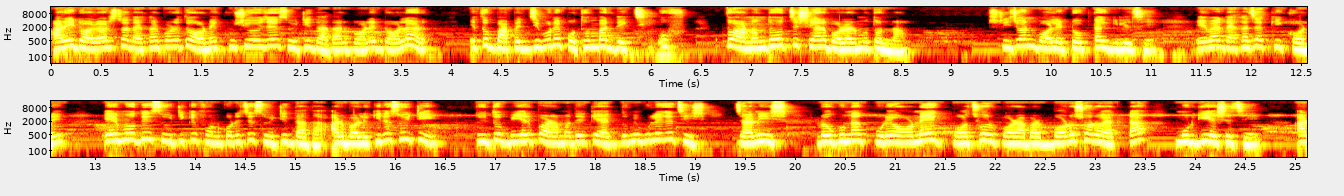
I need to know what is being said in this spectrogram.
আর এই ডলার্সটা দেখার পরে তো অনেক খুশি হয়ে যায় সুইটি দাদার বলে ডলার এ তো বাপের জীবনে প্রথমবার দেখছি। উফ তো আনন্দ হচ্ছে সে আর বলার মতন না। সৃজন বলে, টোপটা গিলেছে। এবার দেখা যাক কি করে। এর মধ্যেই সুইটিকে ফোন করেছে সুইটির দাদা। আর বলে কিরে সুইটি? তুই তো বিয়ের পর আমাদেরকে একদমই ভুলে গেছিস? জানিস রঘুনাথপুরে অনেক বছর পর আবার বড়সড় একটা মুরগি এসেছে। আর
